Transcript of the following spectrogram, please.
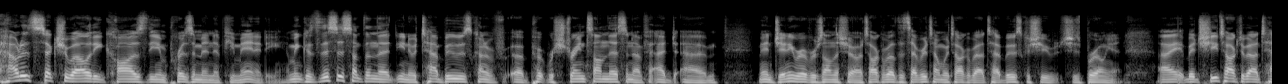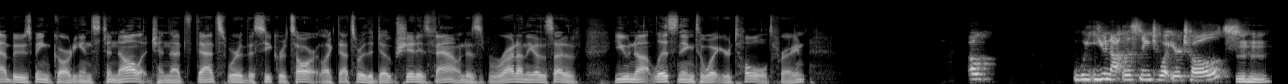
how does sexuality cause the imprisonment of humanity? I mean, because this is something that you know taboos kind of uh, put restraints on this, and I've had um, man Jenny Rivers on the show. I talk about this every time we talk about taboos because she she's brilliant. Uh, but she talked about taboos being guardians to knowledge, and that's that's where the secrets are. Like that's where the dope shit is found, is right on the other side of you not listening to what you're told, right? Oh, you not listening to what you're told? Mm-hmm.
